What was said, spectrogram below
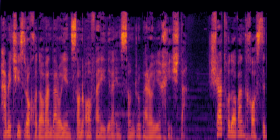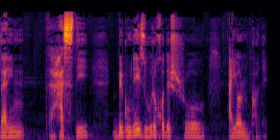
همه چیز را خداوند برای انسان آفریده و انسان رو برای خیشتن. شاید خداوند خواسته در این هستی به گونه ظهور خودش رو عیان کنه.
